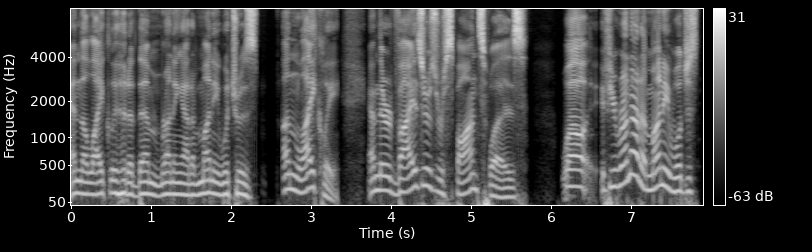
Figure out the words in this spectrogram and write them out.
and the likelihood of them running out of money, which was unlikely. And their advisor's response was, "Well, if you run out of money, we'll just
